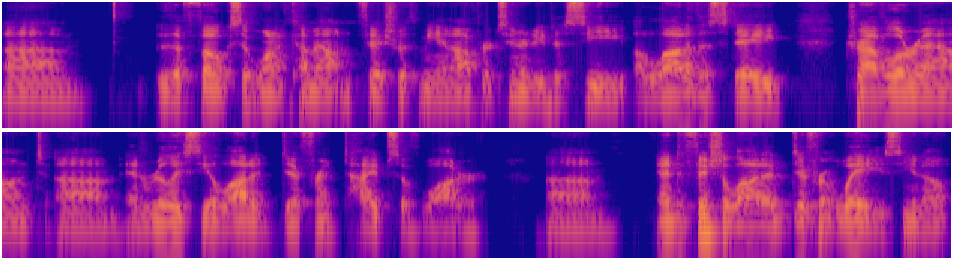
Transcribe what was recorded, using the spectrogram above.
um, the folks that want to come out and fish with me an opportunity to see a lot of the state, travel around, um, and really see a lot of different types of water. Um, and to fish a lot of different ways. You know,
